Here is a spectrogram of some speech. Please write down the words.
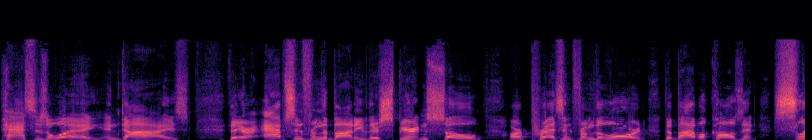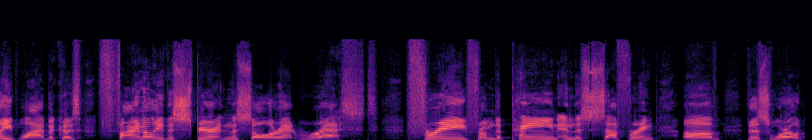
passes away and dies, they are absent from the body, their spirit and soul are present from the Lord. The Bible calls it sleep. Why? Because finally the spirit and the soul are at rest, free from the pain and the suffering of this world.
